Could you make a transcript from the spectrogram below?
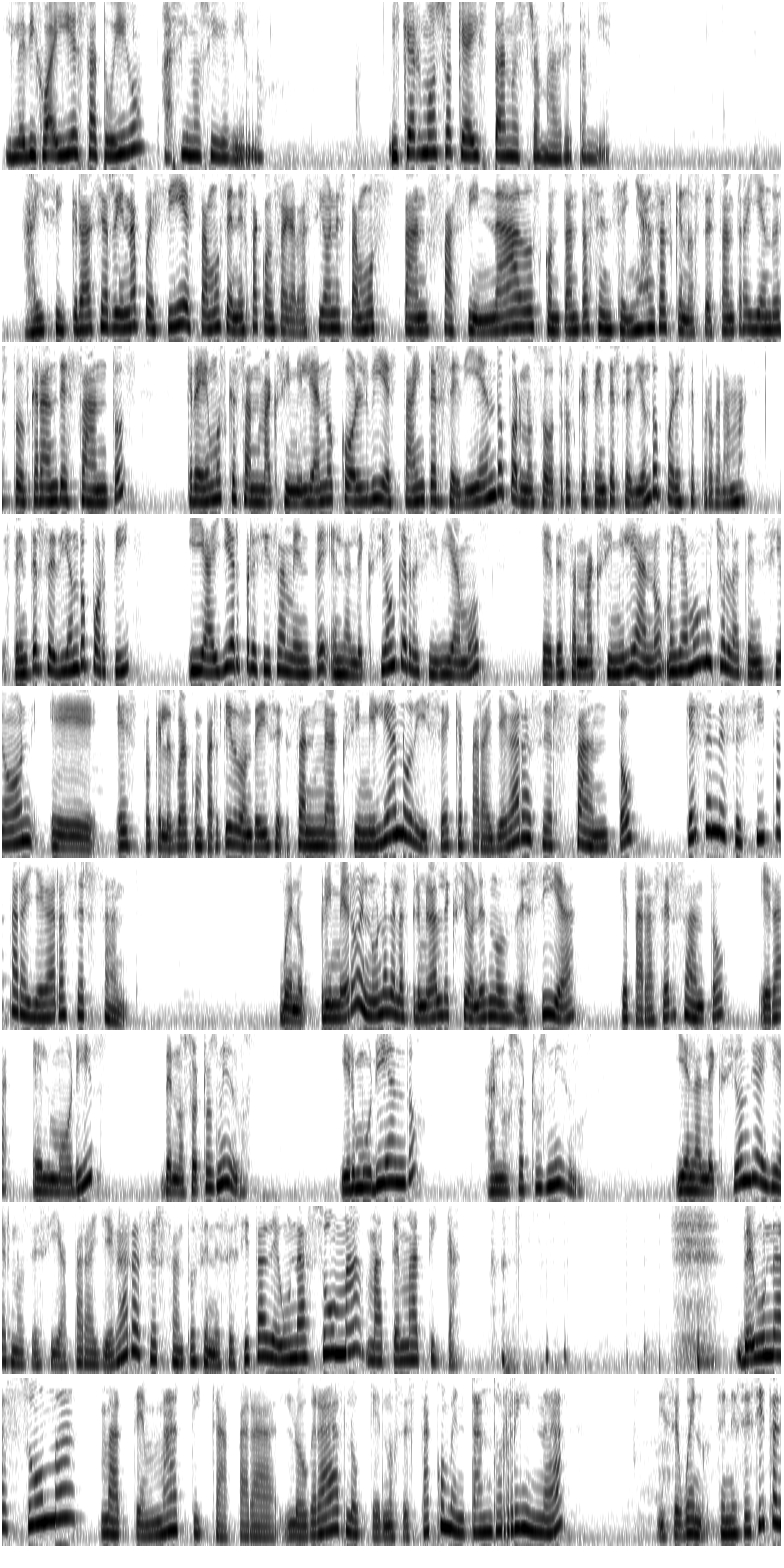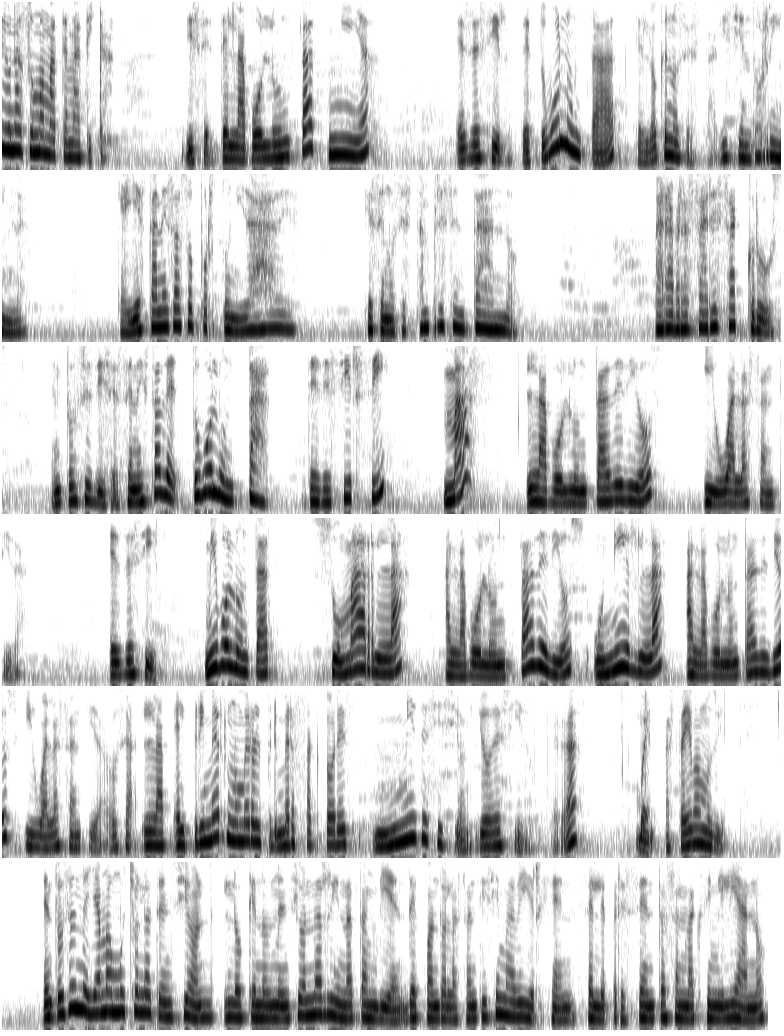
y le dijo, ahí está tu hijo, así nos sigue viendo. Y qué hermoso que ahí está nuestra madre también. Ay, sí, gracias Rina. Pues sí, estamos en esta consagración, estamos tan fascinados con tantas enseñanzas que nos están trayendo estos grandes santos Creemos que San Maximiliano Colby está intercediendo por nosotros, que está intercediendo por este programa, está intercediendo por ti. Y ayer precisamente en la lección que recibíamos eh, de San Maximiliano, me llamó mucho la atención eh, esto que les voy a compartir, donde dice, San Maximiliano dice que para llegar a ser santo, ¿qué se necesita para llegar a ser santo? Bueno, primero en una de las primeras lecciones nos decía que para ser santo era el morir de nosotros mismos, ir muriendo a nosotros mismos. Y en la lección de ayer nos decía, para llegar a ser santo se necesita de una suma matemática. de una suma matemática para lograr lo que nos está comentando Rina. Dice, bueno, se necesita de una suma matemática. Dice, de la voluntad mía es decir, de tu voluntad, que es lo que nos está diciendo Rina, que ahí están esas oportunidades que se nos están presentando para abrazar esa cruz. Entonces dice, se necesita de tu voluntad de decir sí, más la voluntad de Dios igual a santidad. Es decir, mi voluntad, sumarla a la voluntad de Dios, unirla a la voluntad de Dios igual a santidad. O sea, el primer número, el primer factor es mi decisión, yo decido, ¿verdad? Bueno, hasta ahí vamos bien. Entonces me llama mucho la atención lo que nos menciona Rina también de cuando la Santísima Virgen se le presenta a San Maximiliano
